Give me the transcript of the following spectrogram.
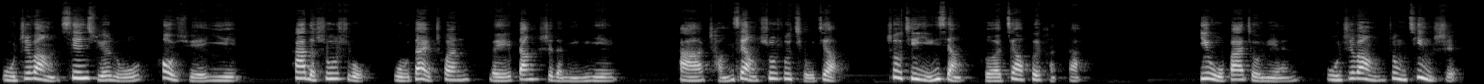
武之望先学儒，后学医。他的叔叔武代川为当时的名医，他常向叔叔求教，受其影响和教诲很大。一五八九年，武之望中进士，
